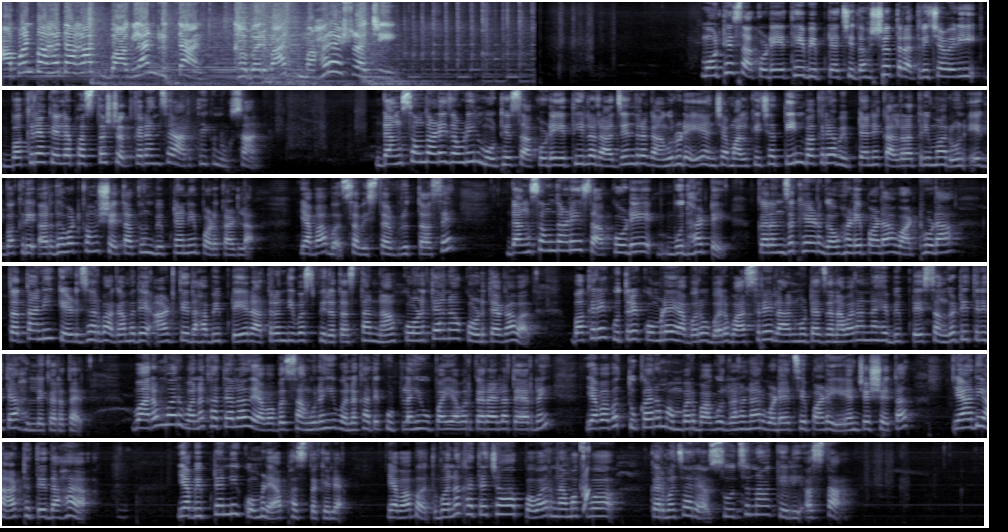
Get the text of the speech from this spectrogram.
आपण पाहत आहात बागलान वृत्तांत खबरबात महाराष्ट्राची. मोठे साकोडे येथे बिबट्याची दहशत रात्रीच्या वेळी बकऱ्या केल्या फस्त शेतकऱ्यांचे आर्थिक नुकसान. डांगसौंदाणेजवळील मोठे साकोडे येथील राजेंद्र गांगुर्डे यांच्या मालकीच्या तीन बकऱ्या बिबट्याने काल रात्री मारून एक बकरी अर्धवट खाऊन शेतातून बिबट्याने पळ काढला. याबाबत सविस्तर वृत्त असे. डांगसौंदाणे साकोडे बुधाटे करंजखेड गव्हाणेपाडा वाठोडा ततानी केडझर भागामध्ये आठ ते दहा बिबटे रात्रंदिवस फिरत असताना कोणत्या ना कोणत्या गावात बकरे कुत्रे कोंबड्या याबरोबर वासरे लहान मोठ्या जनावरांना हे बिबटे संघटितरित्या हल्ले करत आहेत. वारंवार वन खात्याला याबाबत सांगूनही वन खाते कुठलाही उपाय यावर करायला तयार नाही. याबाबत तुकाराम अंबर बागुल राहणार वड्याचे पाडे यांच्या शेतात याआधी आठ ते दहा या बिबट्यांनी कोंबड्या फस्त केल्या. याबाबत वन खात्याच्या पवार नामक व कर्मचाऱ्यास सूचना केली असता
